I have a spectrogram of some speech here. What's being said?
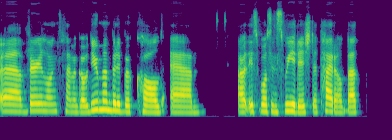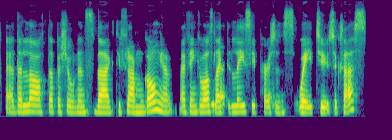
a very long time ago. Do you remember the book called um uh, it was in Swedish, the title, but uh, The lata personens väg till framgång. I think it was like the lazy person's way to success.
